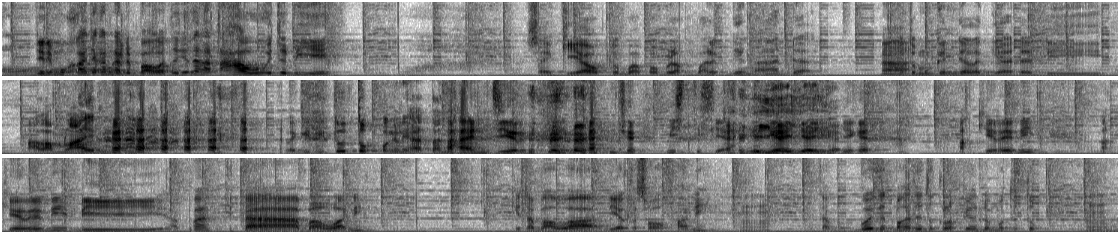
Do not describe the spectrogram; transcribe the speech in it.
oh. Jadi mukanya kan nggak ada bawah tuh kita nggak tahu itu dia saya kira waktu bapak bolak balik dia nggak ada. Nah. Itu mungkin dia lagi ada di alam lain. kan? lagi ditutup penglihatan. anjir anjir mistis ya Iya, iya, iya. kan akhirnya nih akhirnya nih di apa kita bawa nih kita bawa dia ke sofa nih Mm-mm. kita gue inget banget itu klubnya udah mau tutup Mm-mm.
